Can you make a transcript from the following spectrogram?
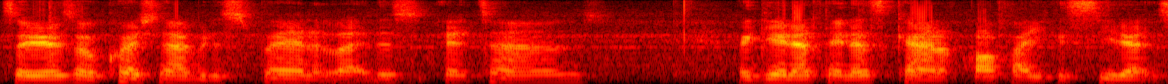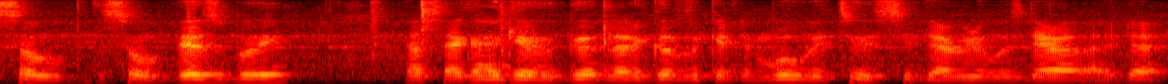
So there's no question I'd be displaying it like this at times. Again, I think that's kind of off how you can see that so so visibly. That's like I give a good let a good look at the movie too, see if that really was there like that.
